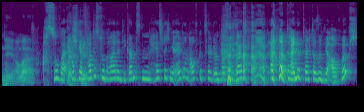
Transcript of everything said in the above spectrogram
Nee, aber Ach so, weil, hat, jetzt hattest du gerade die ganzen hässlichen Eltern aufgezählt und hast gesagt, deine Töchter sind ja auch hübsch.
